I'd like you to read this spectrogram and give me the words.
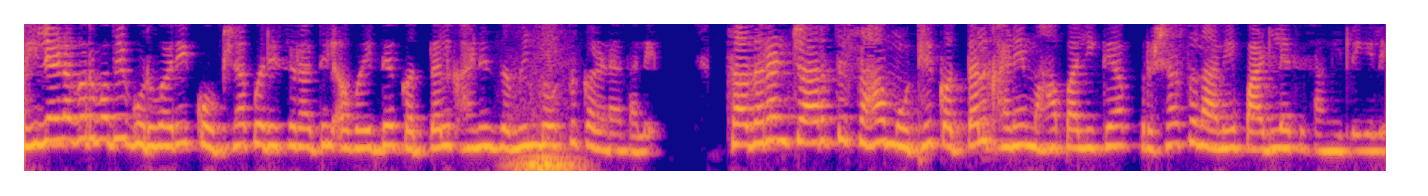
अहिल्यानगरमध्ये गुरुवारी कोठला परिसरातील अवैध कत्तलखाने जमीनदोस्त करण्यात आले? साधारण चार ते सहा मोठे कत्तलखाने महापालिका प्रशासनाने पाडल्याचे सांगितले गेले.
